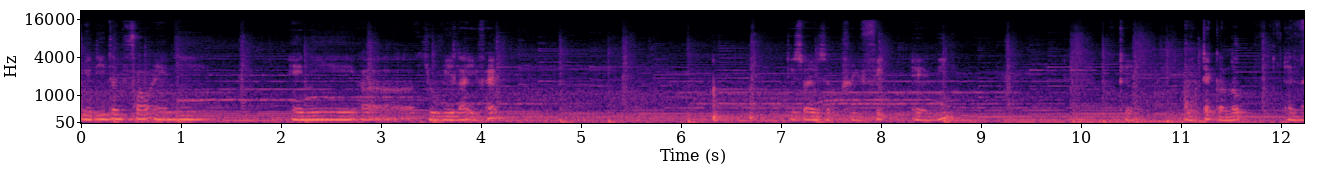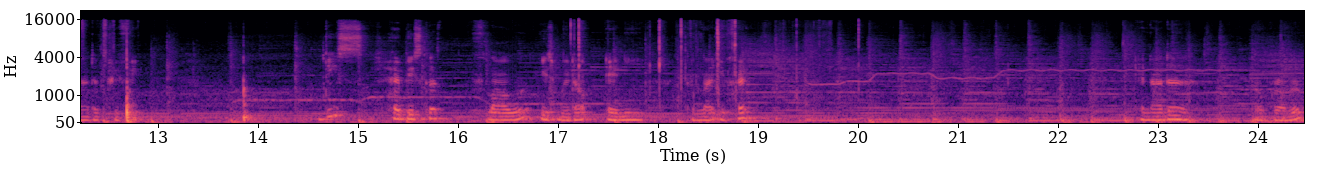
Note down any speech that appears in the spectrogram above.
we didn't found any any uh, UV light effect. This one is a prefix AV okay we take a look another prefix. This hibiscus flower is without any light effect. Another no problem.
